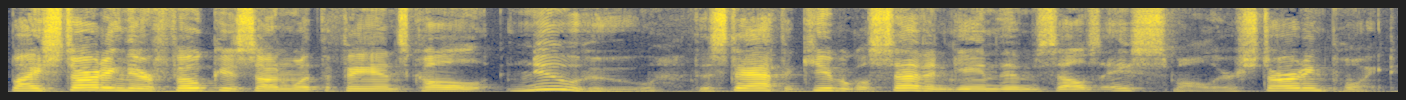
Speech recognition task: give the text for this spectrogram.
By starting their focus on what the fans call New Who, the staff at Cubicle 7 gave themselves a smaller starting point.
